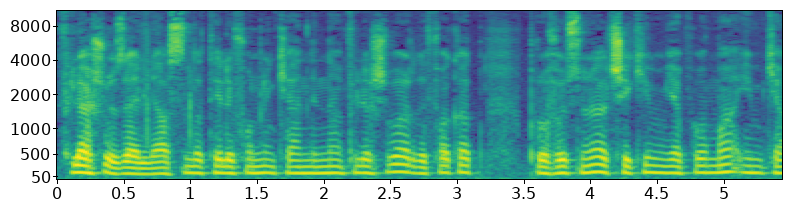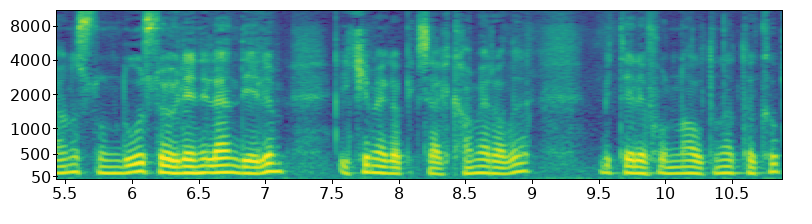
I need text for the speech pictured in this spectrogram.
Flash özelliği. Aslında telefonun kendinden flashı vardı fakat profesyonel çekim yapma imkanı sunduğu söylenilen diyelim 2 megapiksel kameralı bir telefonun altına takıp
